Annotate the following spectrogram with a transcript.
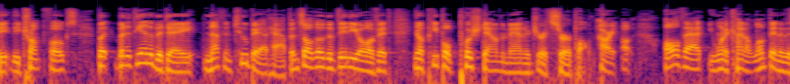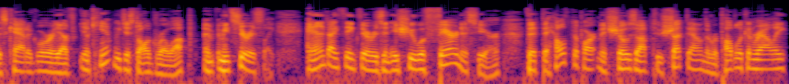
the, the Trump folks. But, but at the end of the day, nothing too bad happens, although the video of it, you know, people push down the manager at Serb Hall. All right, uh, all that you want to kind of lump into this category of, you know, can't we just all grow up? I mean, seriously. And I think there is an issue of fairness here that the health department shows up to shut down the Republican rally.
